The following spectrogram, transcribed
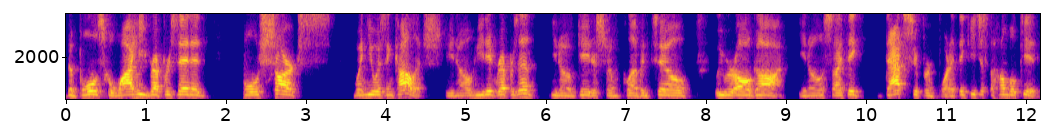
the Bolles School, why he represented Bolles Sharks when he was in college, you know, he didn't represent, you know, Gator Swim Club until we were all gone, you know, so I think that's super important. I think he's just a humble kid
